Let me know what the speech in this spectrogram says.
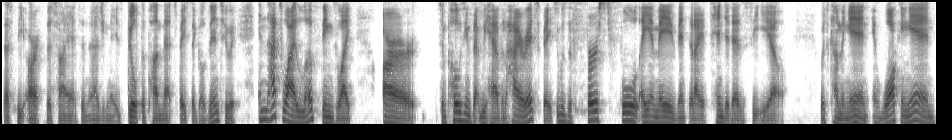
That's the art, the science, and the magic. And it's built upon that space that goes into it. And that's why I love things like our symposiums that we have in the higher ed space. It was the first full AMA event that I attended as a CEO was coming in and walking in.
